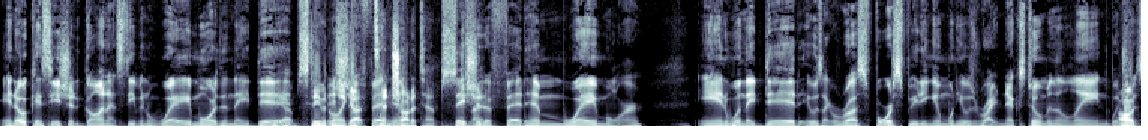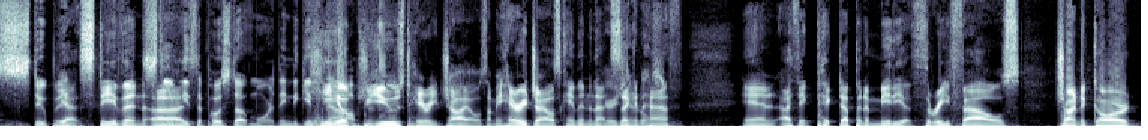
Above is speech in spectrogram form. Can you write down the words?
And OKC should have gone at Steven way more than they did. Yeah, Steven They only got 10 him- shot attempts They should have fed him way more. And when they did, it was like Russ force feeding him when he was right next to him in the lane, which Oh, was stupid. Yeah, Steven. Steve uh, needs to post up more. They need to give he him that. He abused Harry Giles. I mean, Harry Giles came in in that Harry second genitals. half, and I think picked up an immediate three fouls trying to guard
